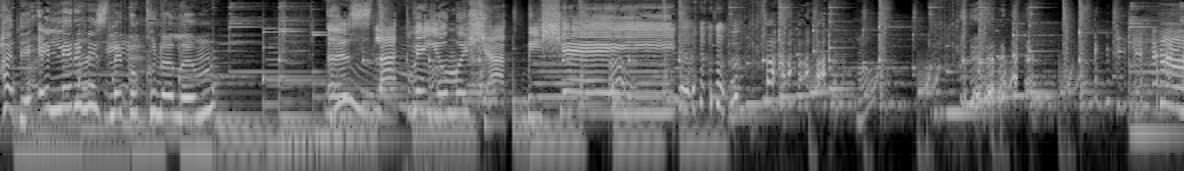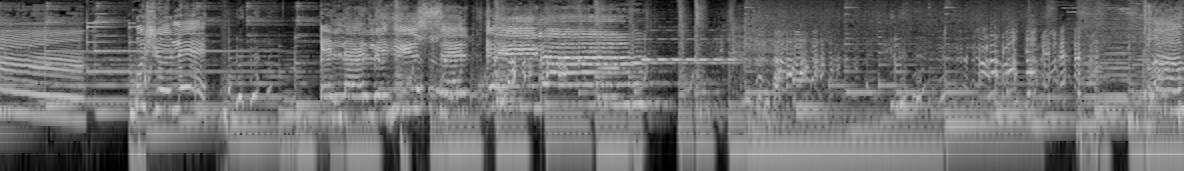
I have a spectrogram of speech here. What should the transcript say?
Hadi ellerimizle dokunalım Islak ve yumuşak bir şey. Hmm, bu jöle. Ellerle hisset, Tam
